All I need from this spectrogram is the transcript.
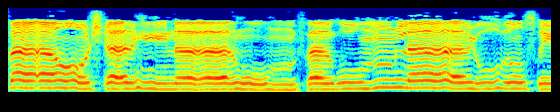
فَأَغْشَيْنَاهُمْ فَهُمْ لَا يُبْصِرُونَ.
